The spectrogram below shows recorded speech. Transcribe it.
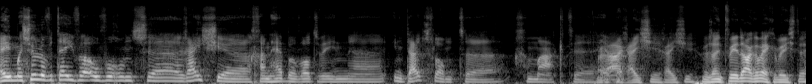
Hey, maar zullen we het even over ons eh, reisje gaan hebben wat we in, eh, in Duitsland eh, gemaakt hebben? ja, reisje, reisje. We zijn twee dagen weg geweest, hè?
